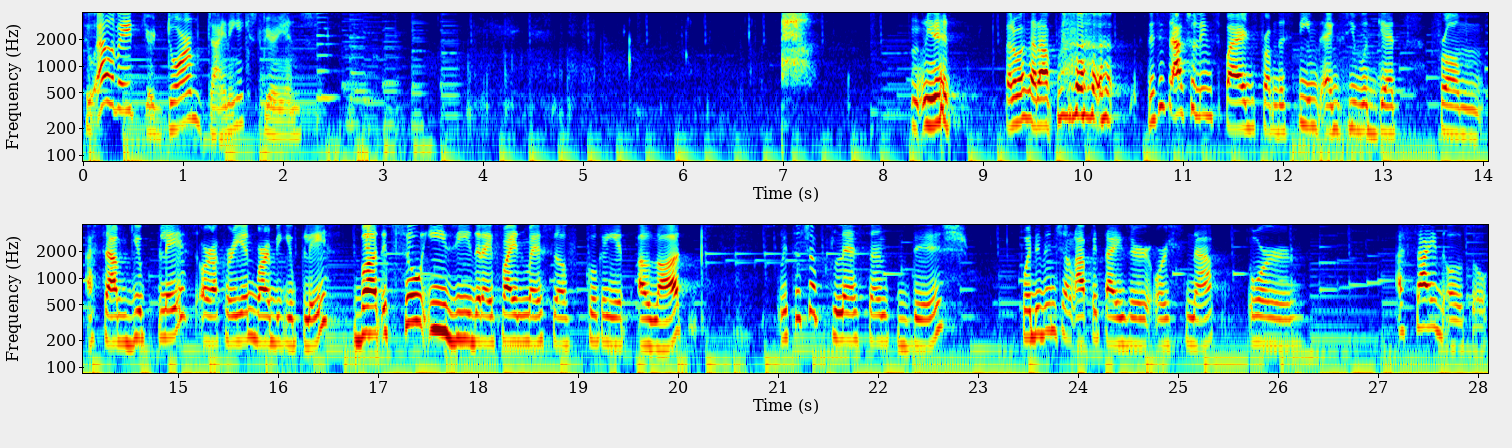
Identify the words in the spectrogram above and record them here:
to elevate your dorm dining experience. Init. Pero masarap. this is actually inspired from the steamed eggs you would get from a samgyup place or a Korean barbecue place. But it's so easy that I find myself cooking it a lot. It's such a pleasant dish. Pwede din siyang appetizer or snack or a side also.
